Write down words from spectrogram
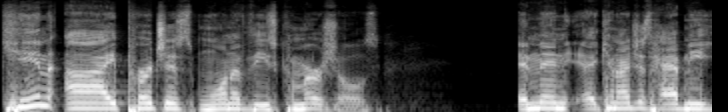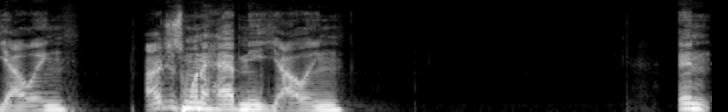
Can I purchase one of these commercials and then uh, can I just have me yelling? I just want to have me yelling. And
